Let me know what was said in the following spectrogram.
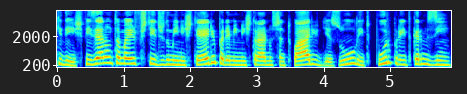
que diz: Fizeram também os vestidos do ministério para ministrar no santuário de azul e de púrpura e de carmesim.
